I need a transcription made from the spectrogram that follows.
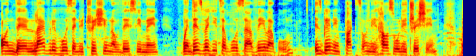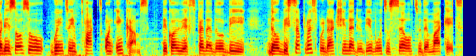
on the livelihoods and nutrition of these women when these vegetables are available it's going to impact on household nutrition, but it's also going to impact on incomes because we expect that there will be there will be surplus production that they'll be able to sell to the market,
